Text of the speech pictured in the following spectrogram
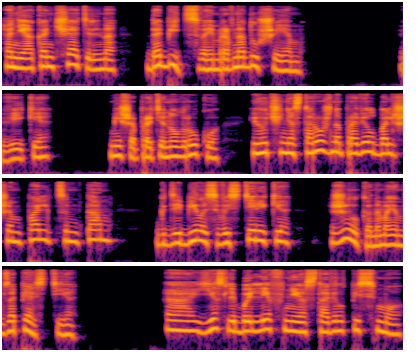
а не окончательно добить своим равнодушием. «Вики...» Миша протянул руку и очень осторожно провел большим пальцем там, где билась в истерике жилка на моем запястье. «А если бы Лев не оставил письмо,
